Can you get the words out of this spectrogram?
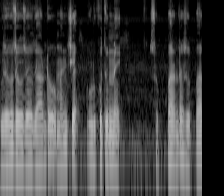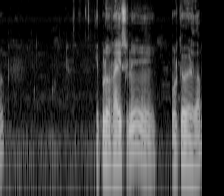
గుజగుజ గుజగుజ అంటూ మంచిగా ఉడుకుతున్నాయి. సూపర్ అంటే సూపర్. ఇప్పుడు రైస్ని ఉడకబెడదాం.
